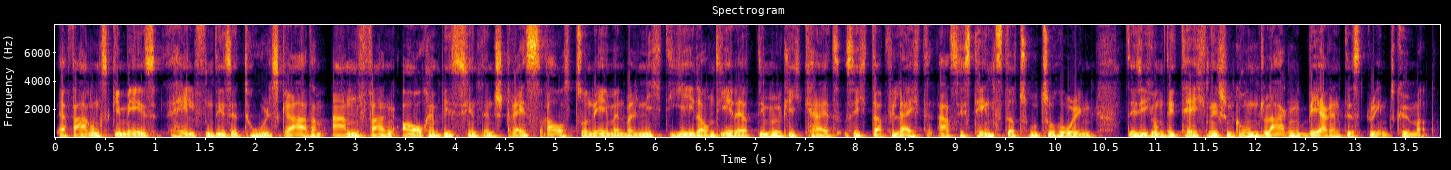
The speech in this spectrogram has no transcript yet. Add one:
Erfahrungsgemäß helfen diese Tools gerade am Anfang auch ein bisschen den Stress rauszunehmen, weil nicht jeder und jede hat die Möglichkeit, sich da vielleicht Assistenz dazu zu holen, die sich um die technischen Grundlagen während des Streams kümmert.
